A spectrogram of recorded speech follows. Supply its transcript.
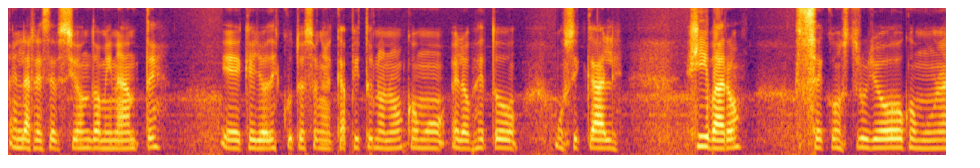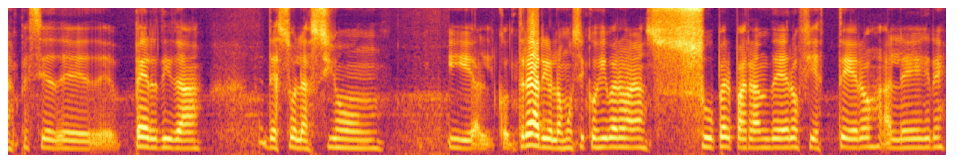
en la recepción dominante, eh, que yo discuto eso en el capítulo, ¿no? como el objeto musical jíbaro se construyó como una especie de, pérdida, desolación, y al contrario, los músicos jíbaros eran súper parranderos, fiesteros, alegres,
